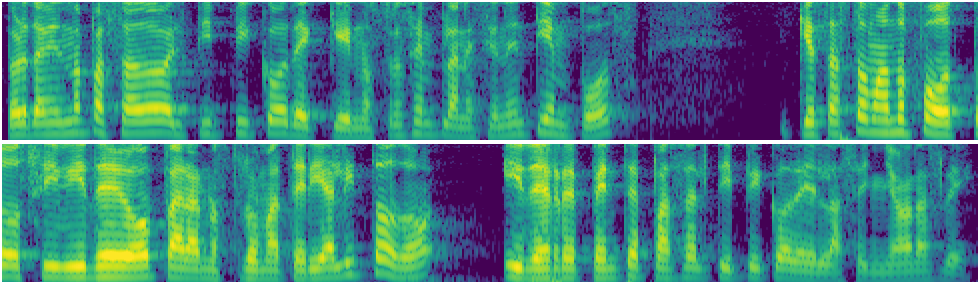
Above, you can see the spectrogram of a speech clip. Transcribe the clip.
Pero también me ha pasado el típico de que nosotros en planeación en tiempos, que estás tomando fotos y video para nuestro material y todo, y de repente pasa el típico de las señoras de,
